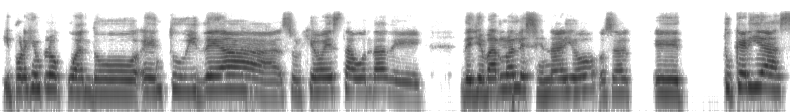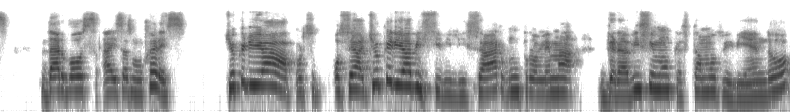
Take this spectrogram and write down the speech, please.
Y, por ejemplo, cuando en tu idea surgió esta onda de, de llevarlo al escenario, o sea, eh, tú querías dar voz a esas mujeres. Yo quería, por o sea, yo quería visibilizar un problema gravísimo que estamos viviendo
